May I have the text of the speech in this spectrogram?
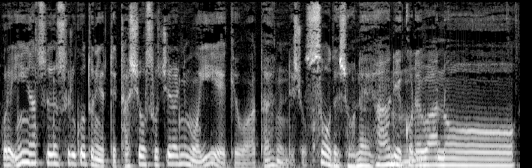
これ陰圧することによって多少そちらにもいい影響を与えるんでしょうか？そうでしょうね。やはりこれはあのー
